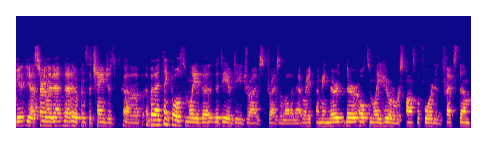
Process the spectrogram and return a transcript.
Yeah, yeah, certainly that that opens the changes, uh, but I think ultimately the the DoD drives drives a lot of that, right? I mean, they're they're ultimately who are responsible for it. It affects them,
